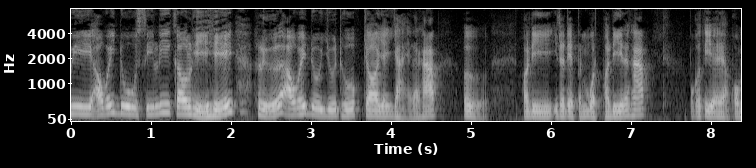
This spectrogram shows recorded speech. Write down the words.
วี เอาไว้ดูซีรีส์เกาหลี หรือเอาไว้ดู YouTube จอใหญ่ๆนะครับ เออ พอดีอินเทอร์เน็ตมันหมดพอดีนะครับ ปกติเนี่ยผม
